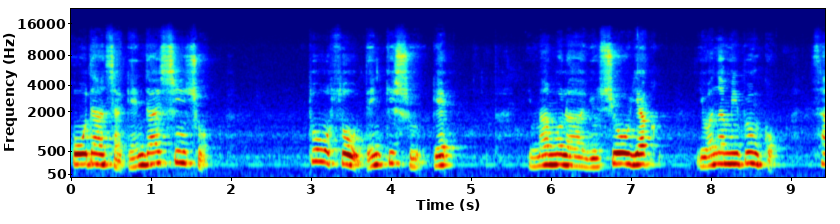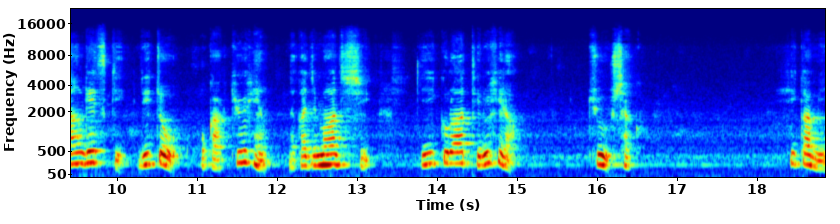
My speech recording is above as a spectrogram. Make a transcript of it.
講談社現代新書。東総電気集下。今村義雄役。岩波文庫。三月期理長ほか九編。中島敦飯倉照平。中尺氷上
